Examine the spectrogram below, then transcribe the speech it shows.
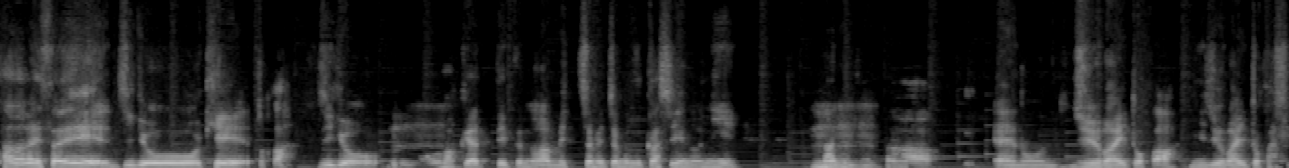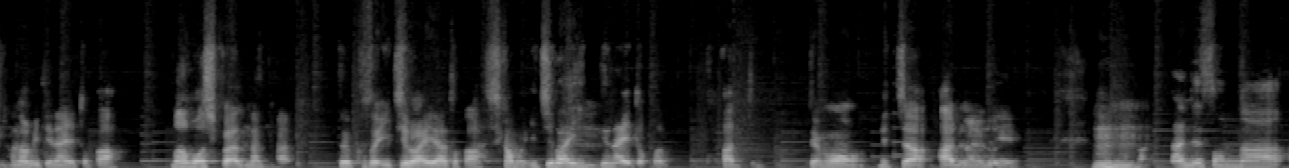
ただでさえ事業経営とか、事業をうまくやっていくのはめちゃめちゃ難しいのに、なうんぜか、あの10倍とか20倍とかしか伸びてないとか、まあ、もしくはなんか、それこそ1倍だとか、しかも1倍いってないとかとかってもめっちゃあるので、うんうん。なんでそんな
